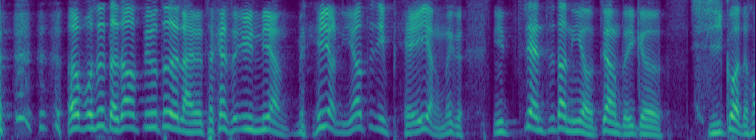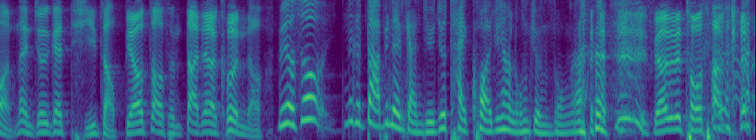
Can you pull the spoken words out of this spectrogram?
而不是等到 feel 真的来了才开始酝酿。没有，你要自己培养那个。你既然知道你有这样的一个习惯的话，那你就应该提早，不要造成大家的困扰，没有时候那个大便的感觉就太快，就像龙卷风啊。不要在那边偷唱歌。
